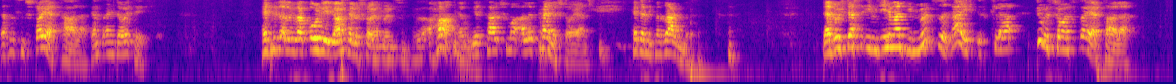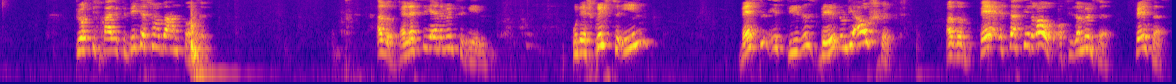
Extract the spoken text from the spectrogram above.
das ist ein Steuerzahler, ganz eindeutig. Hätten sie alle gesagt, oh nee, wir haben keine Steuermünzen. Aha, also ihr zahlt schon mal alle keine Steuern. Hätte er nicht mehr sagen müssen. Dadurch, dass ihm jemand die Münze reicht, ist klar, du bist schon ein Steuerzahler. Du hast die Frage für dich ja schon mal beantwortet. Also, er lässt sich eine Münze geben. Und er spricht zu ihnen, wessen ist dieses Bild und die Aufschrift? Also, wer ist das hier drauf auf dieser Münze? Wer ist das?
